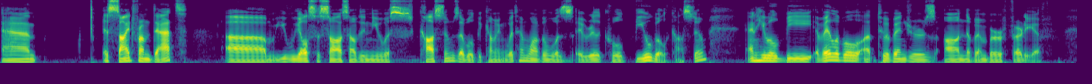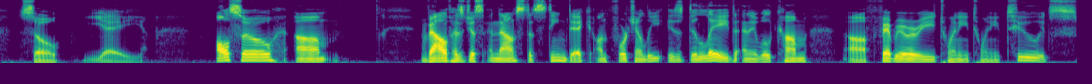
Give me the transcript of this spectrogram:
And aside from that, um, you, we also saw some of the newest costumes that will be coming with him. One of them was a really cool bugle costume, and he will be available uh, to Avengers on November 30th. So, yay. Also, um, Valve has just announced that Steam Deck, unfortunately, is delayed and it will come uh, February 2022. It's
